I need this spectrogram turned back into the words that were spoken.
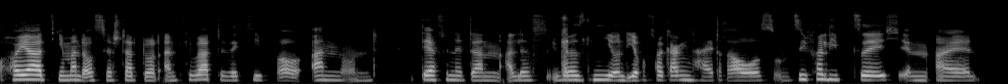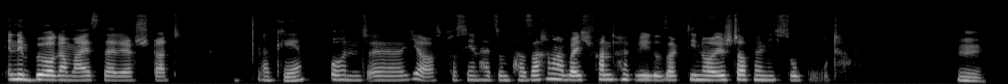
heuert jemand aus der Stadt dort einen Privatdetektiv an und der findet dann alles über sie und ihre Vergangenheit raus und sie verliebt sich in, ein, in den Bürgermeister der Stadt. Okay. Und äh, ja, es passieren halt so ein paar Sachen, aber ich fand halt, wie gesagt, die neue Staffel nicht so gut. Hm,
